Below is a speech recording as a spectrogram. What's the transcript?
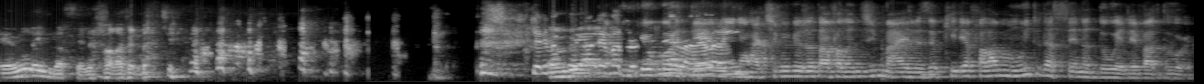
Eu não lembro da cena, pra falar a verdade. que ele vai pegar o elevador eu cortei ela, a narrativa que eu já estava falando demais, mas eu queria falar muito da cena do elevador.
